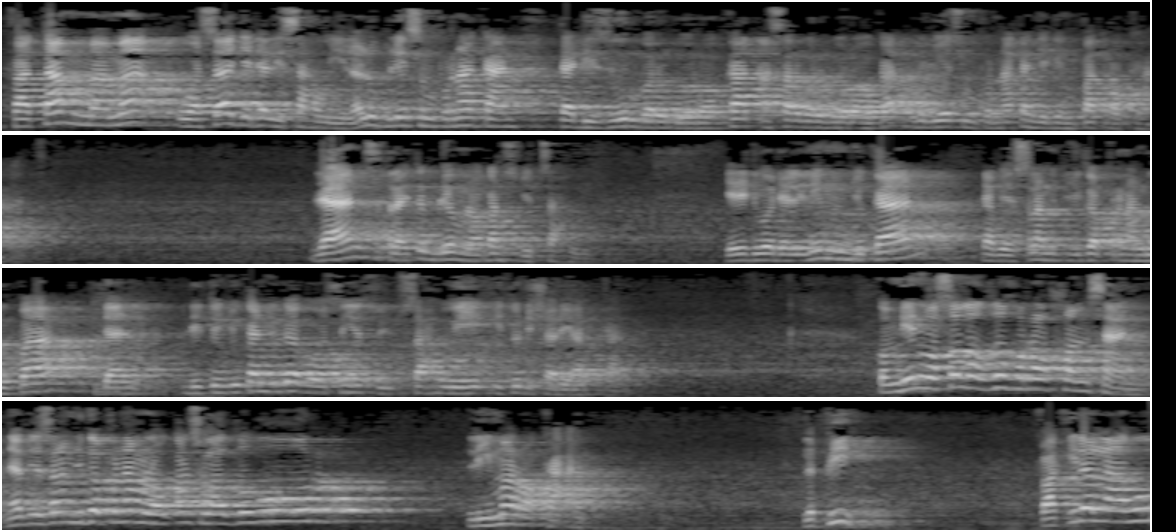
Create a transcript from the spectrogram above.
Fatam mama wasajada li sahwi. Lalu beliau sempurnakan tadi zuhur baru dua rakaat, asar baru dua rakaat, beliau sempurnakan jadi empat rakaat. Dan setelah itu beliau melakukan sujud sahwi. Jadi dua dalil ini menunjukkan Nabi SAW itu juga pernah lupa dan ditunjukkan juga bahwasanya sujud sahwi itu disyariatkan. Kemudian wasallat zuhur khamsan. Nabi SAW juga pernah melakukan salat zuhur lima rakaat. Lebih Fakilallahu.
